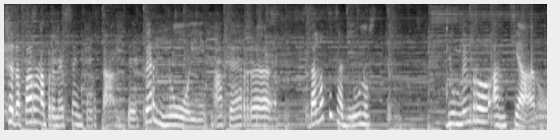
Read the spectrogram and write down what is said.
C'è da fare una premessa importante per noi, ma per dall'ottica di uno di un membro anziano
